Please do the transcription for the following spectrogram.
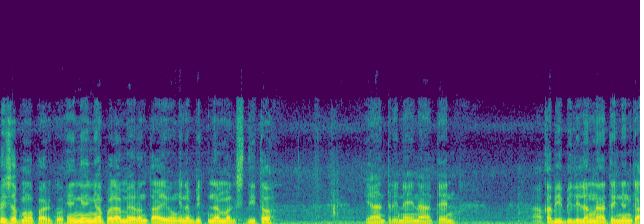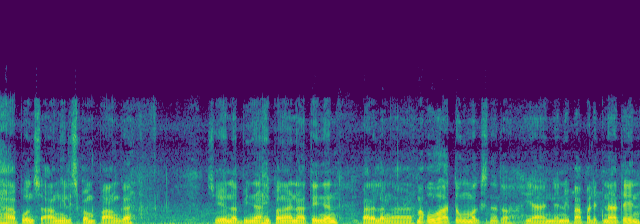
is up mga pare ko? Yan ngayon nga pala meron tayong kinabit na mags dito. Yan, trinay natin. Ah, kabibili lang natin yan kahapon sa Angeles, Pampanga. So yun, ah, binahi pa nga natin yan para lang ah, makuha tong mags na to. Yan, yan ipapalit natin.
